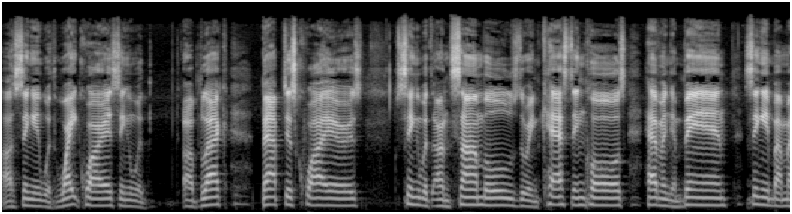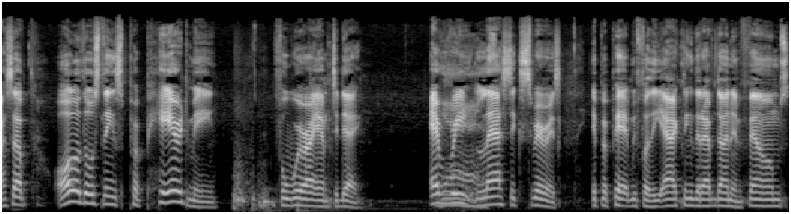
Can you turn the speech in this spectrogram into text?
uh, singing with white choirs, singing with uh, black Baptist choirs, singing with ensembles, doing casting calls, having a band, singing by myself. All of those things prepared me for where I am today every last experience. It prepared me for the acting that I've done in films.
